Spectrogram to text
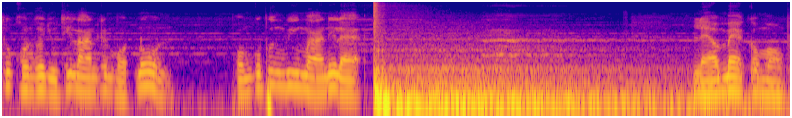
ทุกคนก็อยู่ที่ลานกันหมดนู่น ผมก็เพิ่งวิ่งมานี่แหละ แล้วแม่ก็มองไป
